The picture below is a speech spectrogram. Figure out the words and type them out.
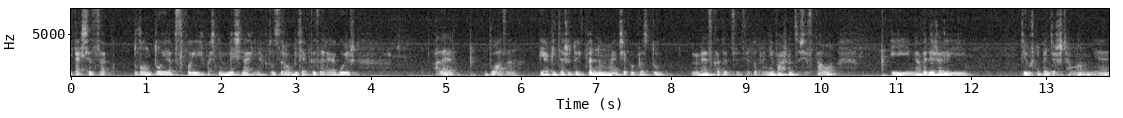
i tak się zaplątuje w swoich właśnie myślach, jak to zrobić, jak Ty zareagujesz, ale błazen. Ja widzę, że tutaj w pewnym momencie po prostu męska decyzja, dobra, nieważne co się stało i nawet jeżeli Ty już nie będziesz chciała mnie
